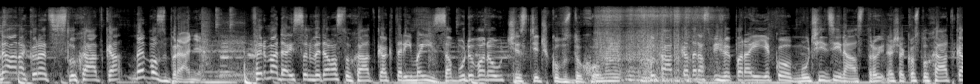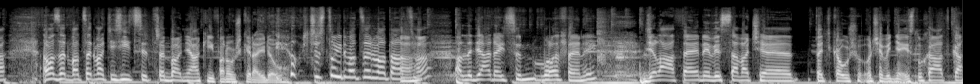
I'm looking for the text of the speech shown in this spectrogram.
No a nakonec sluchátka nebo zbraně. Firma Dyson vydala sluchátka, který mají zabudovanou čističku vzduchu. Sluchátka teda spíš vypadají jako mučící nástroj, než jako sluchátka, ale za 22 tisíc si třeba nějaký fanoušky najdou. Jo, ještě stojí 22 táců. Aha. A nedělá Dyson, vole, fény? Dělá fény, vysavače, teďka už očividně i sluchátka.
